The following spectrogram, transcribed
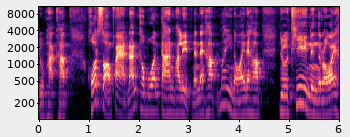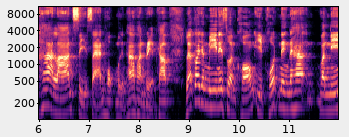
ยุพักครับ โค้ด28 นั้นขบวนการผลิตนั้นนะครับไม่น้อยนะครับ อยู่ที่ 105ล้าน4แสน65,000 เหรียญครับ แล้วก็ยังมีในส่วนของอีกโค้ดหนึ่งนะฮะ วันนี้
